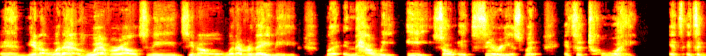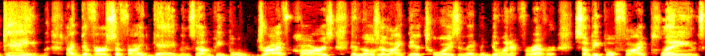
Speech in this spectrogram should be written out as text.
and you know whatever whoever else needs you know whatever they need but in how we eat. So it's serious but it's a toy it's it's a game like diversified game and some people drive cars and those are like their toys and they've been doing it forever. Some people fly planes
